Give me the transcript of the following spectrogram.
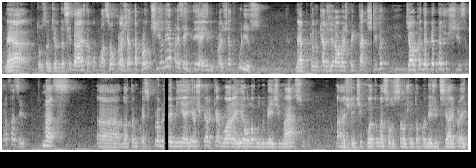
Estou né? usando dinheiro da cidade, da população, o projeto está prontinho. Eu nem apresentei ainda o projeto por isso, né? porque eu não quero gerar uma expectativa de algo que eu dependo da justiça para fazer. Mas ah, nós estamos com esse probleminha aí. Eu espero que agora, aí, ao longo do mês de março, a gente encontre uma solução junto ao Poder Judiciário para isso.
